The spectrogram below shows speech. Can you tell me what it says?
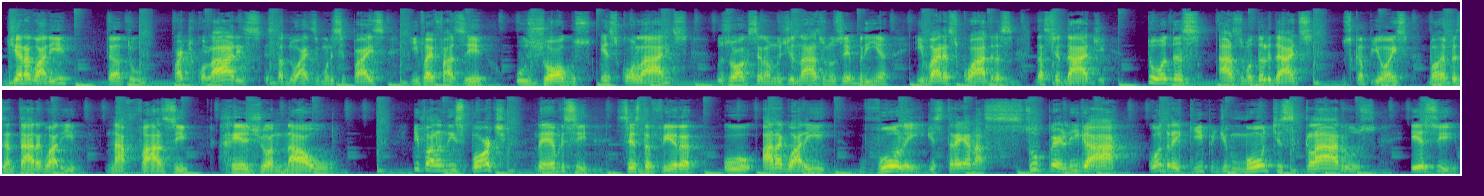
de Araguari, tanto particulares, estaduais e municipais, e vai fazer os jogos escolares. Os jogos serão no ginásio, no Zebrinha e várias quadras da cidade. Todas as modalidades os campeões vão representar Araguari na fase regional. E falando em esporte, lembre-se, sexta-feira o Araguari Vôlei estreia na Superliga A contra a equipe de Montes Claros. Esse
